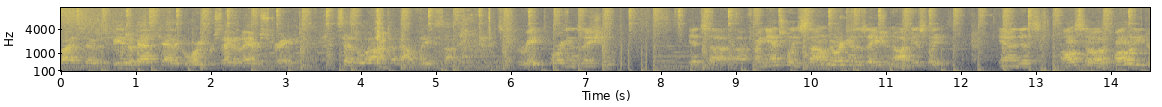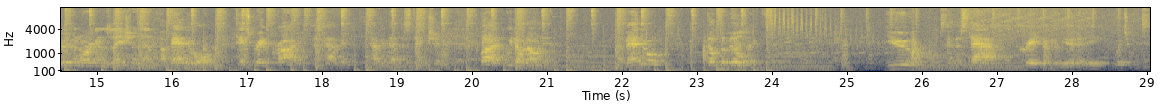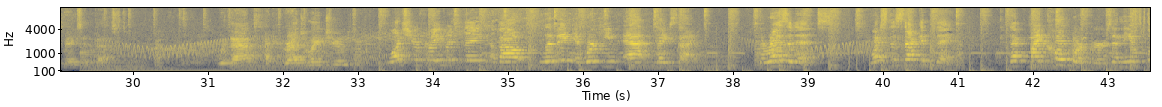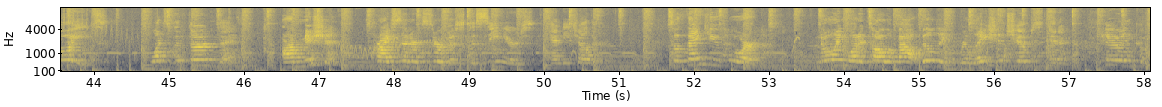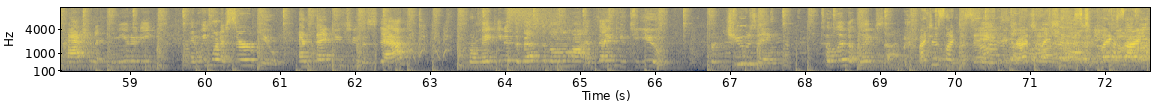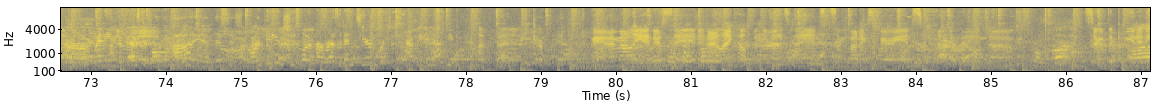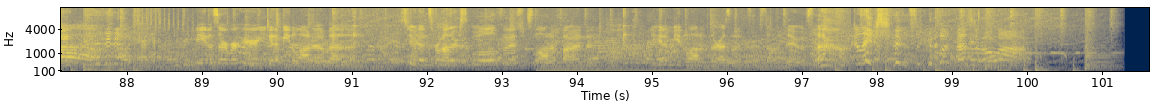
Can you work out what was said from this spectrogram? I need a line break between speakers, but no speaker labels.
to be in the best category for seven years straight says a lot about Lakeside.
It's a great organization. It's a, financially sound organization, obviously, and it's also a quality-driven organization. And
Immanuel takes great pride in having, having that distinction, but we don't own it. Immanuel built the building. You and the staff create the community makes it best. With that, I congratulate you.
What's your favorite thing about living and working at Lakeside? The residents. What's the second thing? That my coworkers and the employees. What's the third thing? Our mission, Christ-centered service to seniors and each other. So thank you for knowing what it's all about, building relationships in want to serve you. And thank you to the staff for making it the best of Omaha, and thank you to you for choosing to live at Lakeside.
I'd just like to say
congratulations
to Lakeside for winning the Best of Omaha. And this is Dorothy, and she's one of our residents here, and we're just happy to have you. I'm
glad to be here. Okay, I'm Allie Anderson, and I like helping the residents. It's a fun experience to have and um, serve the community.
server here, you get to meet a lot of uh, students from other schools, and it's just a lot of fun. And you get to meet a lot of the residents and stuff too. So, congratulations,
